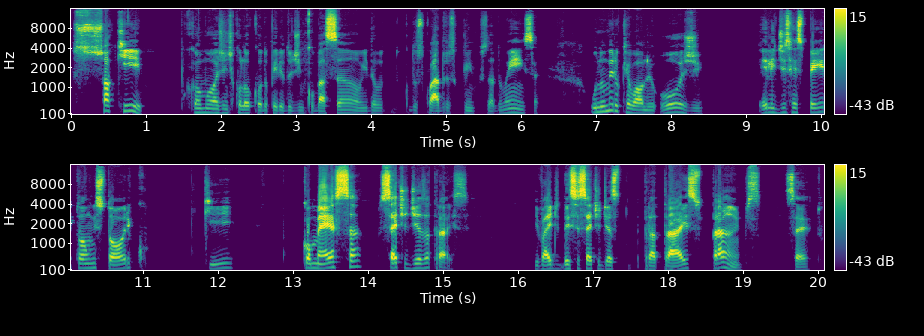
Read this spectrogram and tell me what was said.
Só que como a gente colocou do período de incubação e do, dos quadros clínicos da doença, o número que eu olho hoje, ele diz respeito a um histórico que começa sete dias atrás e vai desses sete dias para trás para antes, certo?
